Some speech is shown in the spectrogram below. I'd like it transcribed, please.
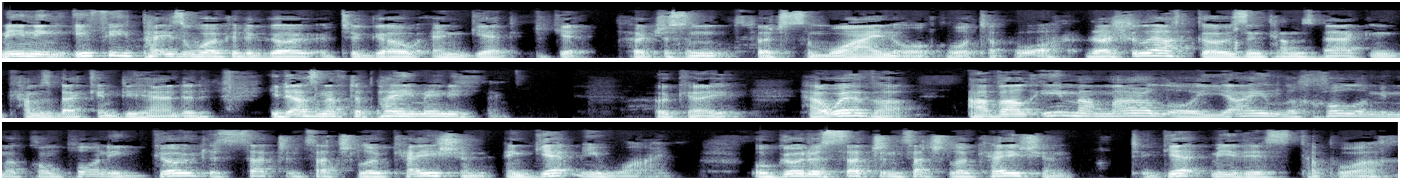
Meaning, if he pays a worker to go to go and get get purchase some purchase some wine or, or tapuach, the shliach goes and comes back and comes back empty-handed. He doesn't have to pay him anything. Okay. However, aval imamar lo yain lecholam Go to such and such location and get me wine, or go to such and such location to get me this tapuach.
